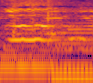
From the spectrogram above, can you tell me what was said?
the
